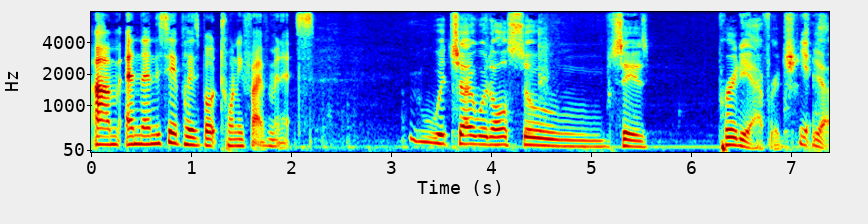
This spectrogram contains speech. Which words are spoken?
Um, and then they say it plays about twenty five minutes. which I would also say is pretty average. Yes. Yeah.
